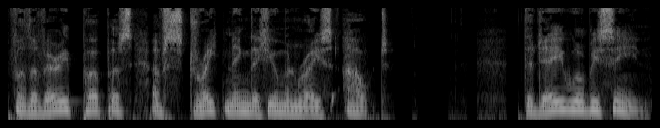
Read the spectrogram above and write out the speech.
for the very purpose of straightening the human race out. The day will be seen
